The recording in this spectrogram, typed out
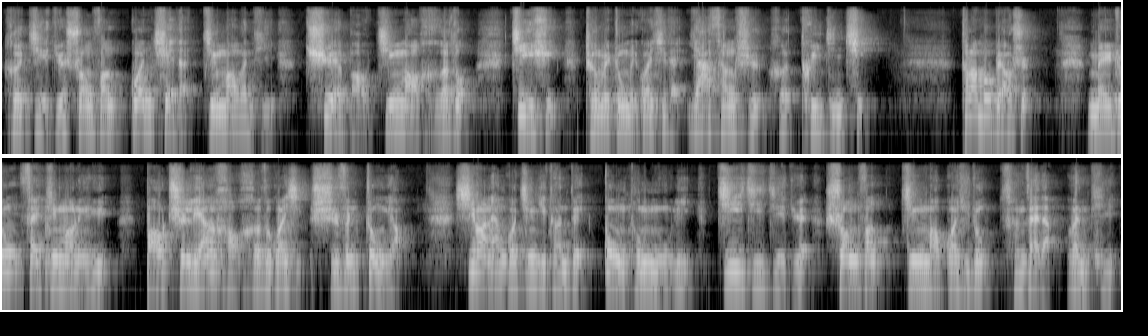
和解决双方关切的经贸问题，确保经贸合作继续成为中美关系的压舱石和推进器。特朗普表示。美中在经贸领域保持良好合作关系十分重要，希望两国经济团队共同努力，积极解决双方经贸关系中存在的问题。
